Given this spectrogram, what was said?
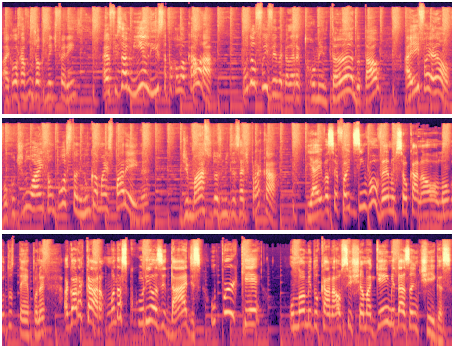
Aí colocava uns jogos meio diferentes. Aí eu fiz a minha lista pra colocar lá. Quando eu fui vendo a galera comentando e tal, aí falei, não, vou continuar então postando. E nunca mais parei, né? De março de 2017 pra cá. E aí você foi desenvolvendo o seu canal ao longo do tempo, né? Agora, cara, uma das curiosidades, o porquê o nome do canal se chama Game das Antigas?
